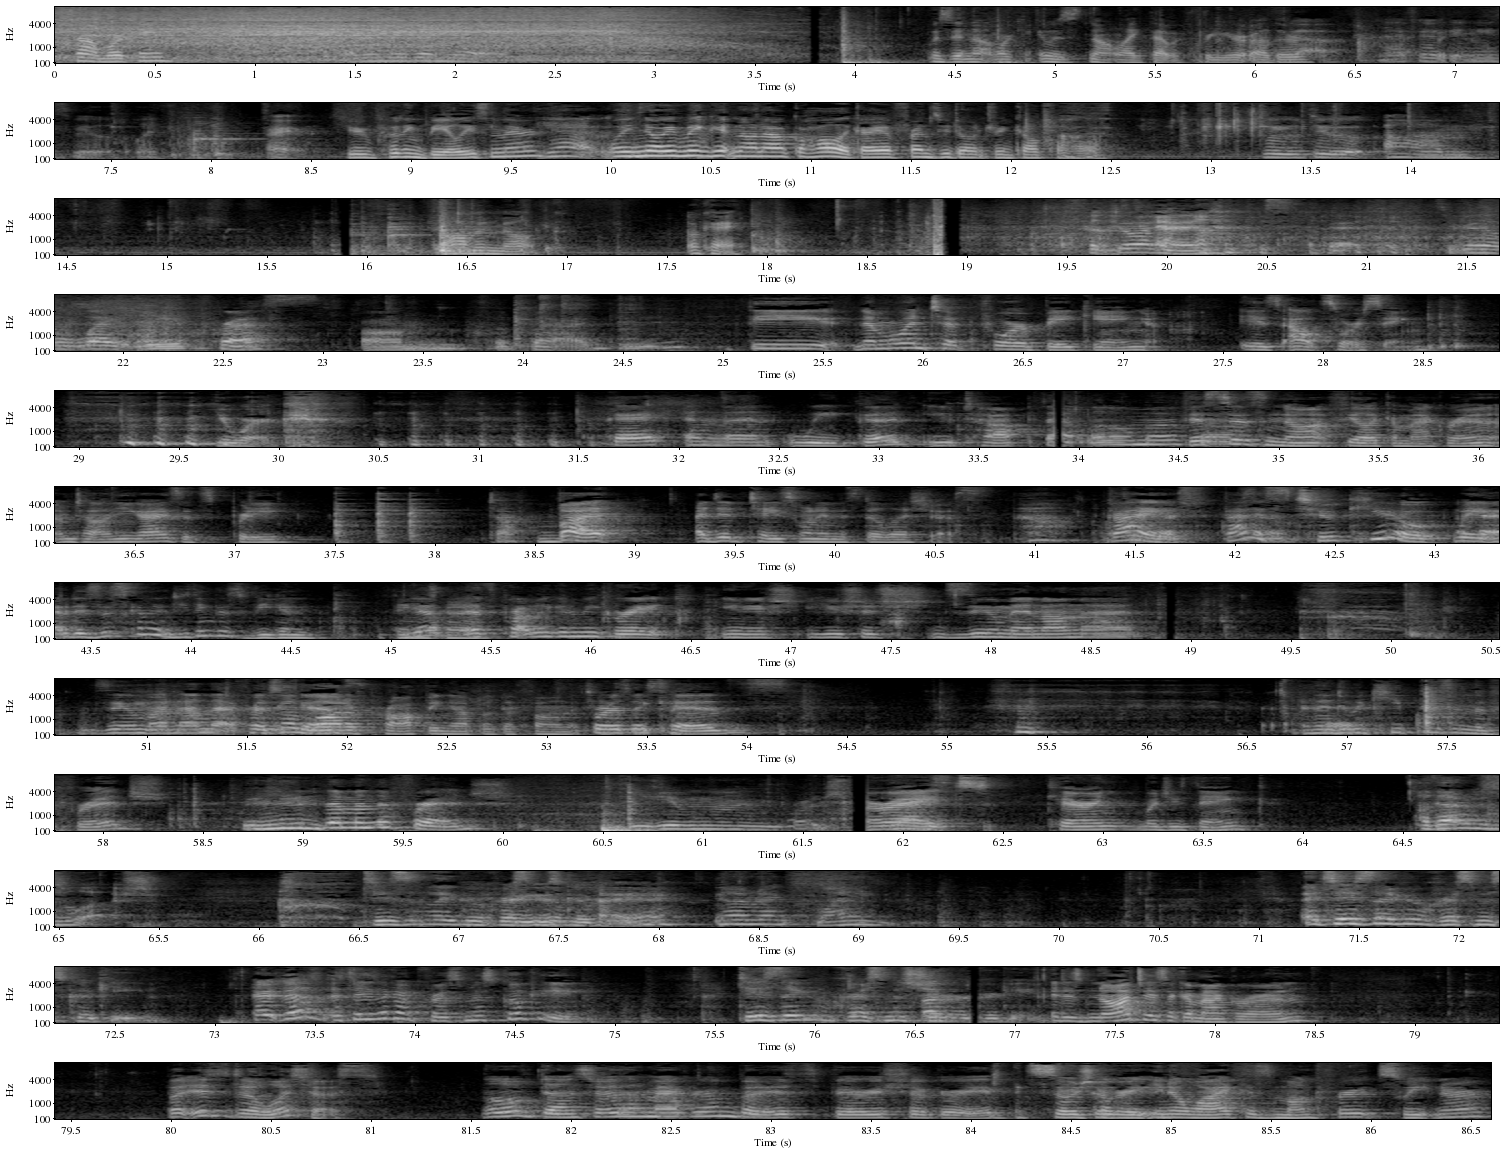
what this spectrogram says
It's not working. Was it not working? It was not like that for your other. Yeah. I feel like it needs to be like. All right. You're putting Bailey's in there? Yeah, Wait, no, you make it non-alcoholic. I have friends who don't drink alcohol. So we'll do um. Almond milk. Okay. Go ahead. Okay. So we're gonna lightly press on the baggie. The number one tip for baking is outsourcing your work. Okay, and then we good. You top that little mofo. This does not feel like a macaroon. I'm telling you guys, it's pretty tough. But I did taste one and it's delicious. guys, that is too cute. Wait, Okay. but is this gonna? Do you think this vegan thing is gonna? it's probably gonna be great. You sh- you should sh- zoom in on that. Zoom in on that for There's the kids. There's a lot of propping up of the phone. That for the kids. And then do we keep these in the fridge? We keep them in the fridge. We keep them in the fridge. All right, Karen, what'd you think? Oh, I thought it was delish. Tasted like a Christmas cookie. lying? No, I'm not lying. It tastes like a Christmas cookie. It does. It tastes like a Christmas cookie. Tastes like a Christmas sugar cookie. It does not taste like a macaroon, but it's delicious. A little denser than a macaron, but it's very sugary. It's so sugary. Cookie. You know why? Because monk fruit sweetener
